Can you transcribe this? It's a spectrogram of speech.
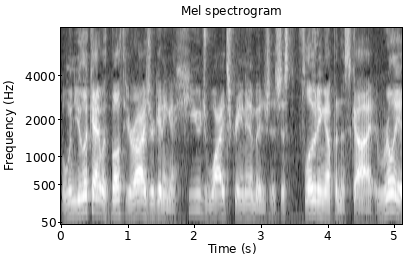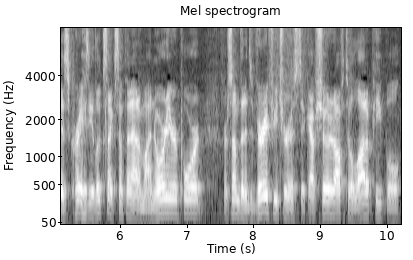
but when you look at it with both your eyes, you're getting a huge widescreen image that's just floating up in the sky. It really is crazy. It looks like something out of Minority Report or something that's very futuristic. I've showed it off to a lot of people,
